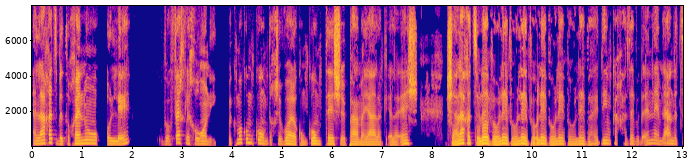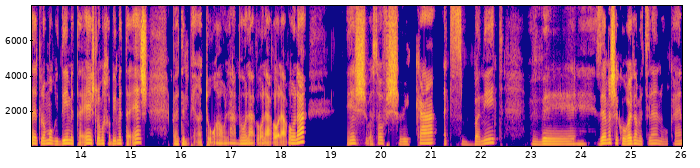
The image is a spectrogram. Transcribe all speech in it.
הלחץ בתוכנו עולה והופך לכרוני. וכמו קומקום, תחשבו על הקומקום תה שפעם היה על האש, כשהלחץ עולה ועולה ועולה ועולה ועולה ועולה והעדים ככה זה ואין להם לאן לצאת, לא מורידים את האש, לא מכבים את האש, והטמפרטורה עולה ועולה ועולה ועולה ועולה, יש בסוף שריקה עצבנית וזה מה שקורה גם אצלנו, כן?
